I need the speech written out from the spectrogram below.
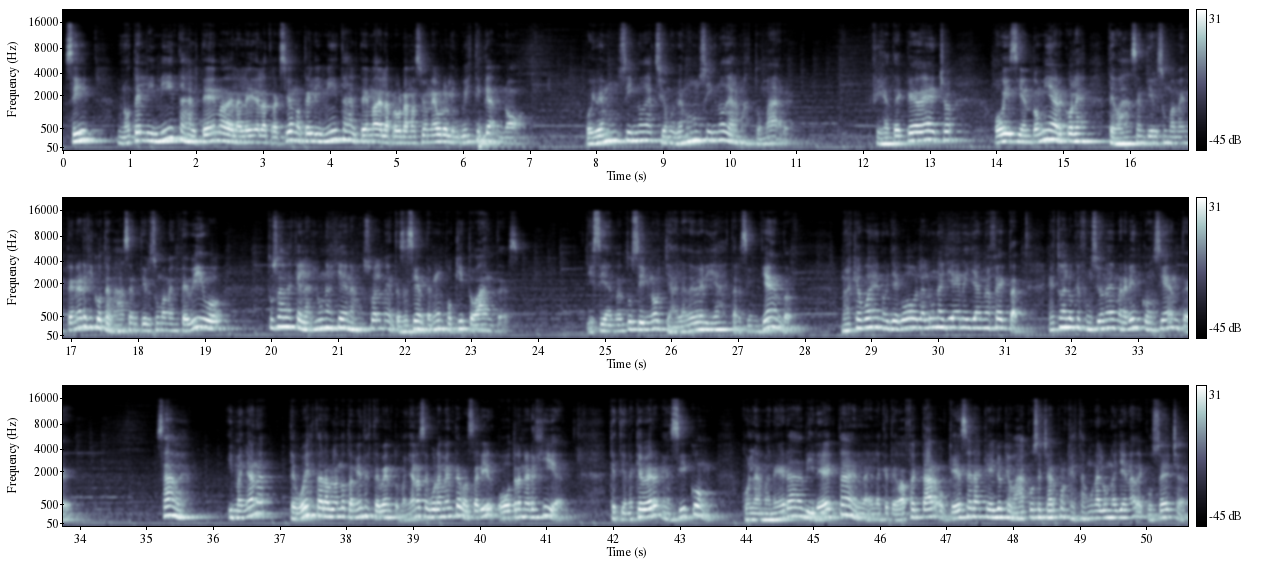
¿Sí? No te limitas al tema de la ley de la atracción, no te limitas al tema de la programación neurolingüística, no Hoy vemos un signo de acción, hoy vemos un signo de armas tomar. Fíjate que de hecho, hoy siendo miércoles, te vas a sentir sumamente enérgico, te vas a sentir sumamente vivo. Tú sabes que las lunas llenas usualmente se sienten un poquito antes. Y siendo en tu signo, ya la deberías estar sintiendo. No es que, bueno, llegó la luna llena y ya me afecta. Esto es lo que funciona de manera inconsciente. ¿Sabes? Y mañana te voy a estar hablando también de este evento. Mañana seguramente va a salir otra energía que tiene que ver en sí con, con la manera directa en la, en la que te va a afectar o qué será aquello que vas a cosechar porque esta es una luna llena de cosecha.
